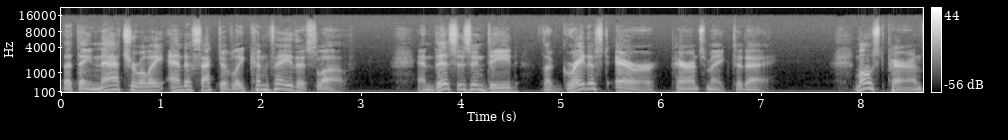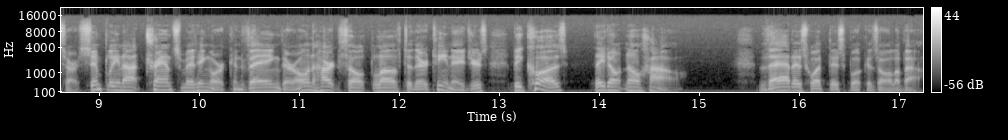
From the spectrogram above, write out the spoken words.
that they naturally and effectively convey this love. And this is indeed the greatest error parents make today. Most parents are simply not transmitting or conveying their own heartfelt love to their teenagers because they don't know how. That is what this book is all about.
